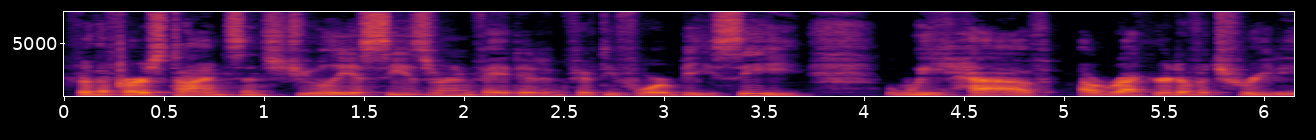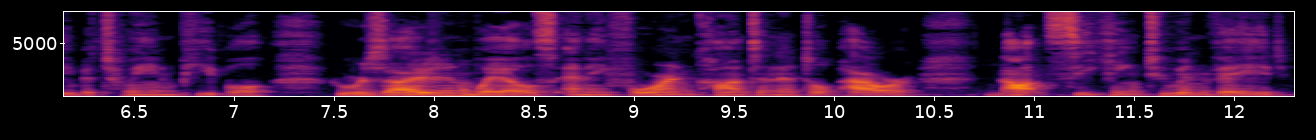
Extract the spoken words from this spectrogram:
For the first time since Julius Caesar invaded in 54 BC, we have a record of a treaty between people who resided in Wales and a foreign continental power not seeking to invade,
